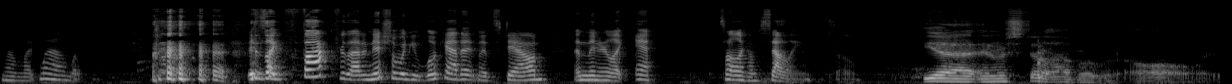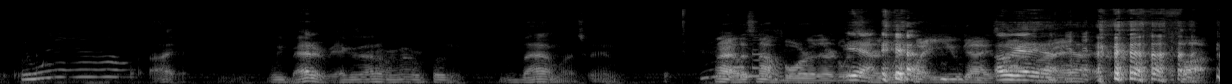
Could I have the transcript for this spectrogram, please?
And I'm like, well, whatever. It's like fuck for that initial when you look at it and it's down, and then you're like, eh. It's not like I'm selling. So yeah, and we're still up overall. well, I we better be because I don't remember putting that much in. All right, let's no. not bore their listeners yeah. with what you guys. Oh have, yeah, all right? yeah, yeah. Fuck.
